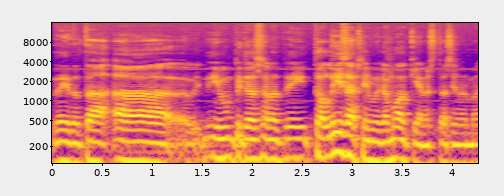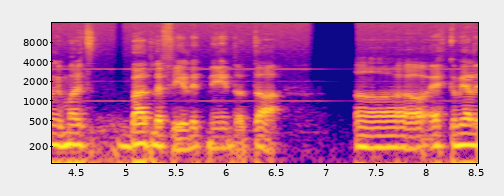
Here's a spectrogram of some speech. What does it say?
niin, tota, uh, niin mun pitää sanoa, että niin, tuon lisäksi, niin mikä mua kiinnostaa siinä, mä mainitsin Battlefieldit, niin tota, uh, ehkä vielä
